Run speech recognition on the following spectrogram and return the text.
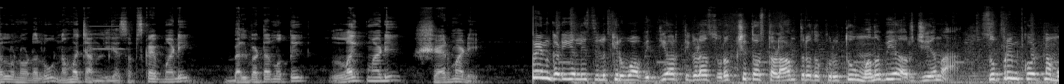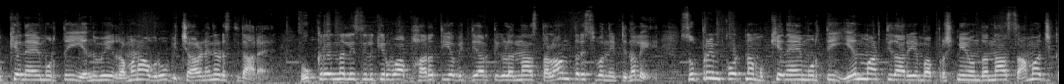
ಮೊದಲು ನೋಡಲು ನಮ್ಮ ಚಾನಲ್ಗೆ ಸಬ್ಸ್ಕ್ರೈಬ್ ಮಾಡಿ, ಬೆಲ್ ಬಟನ್ ಒತ್ತಿ, ಲೈಕ್ ಮಾಡಿ, ಶೇರ್ ಮಾಡಿ. ಉಕ್ರೇನ್ ಗಡಿಯಲ್ಲಿ ಸಿಲುಕಿರುವ ವಿದ್ಯಾರ್ಥಿಗಳ ಸುರಕ್ಷಿತ ಸ್ಥಳಾಂತರದ ಕುರಿತು ಮನವಿಯ ಅರ್ಜಿಯನ್ನ ಸುಪ್ರೀಂ ಕೋರ್ಟ್ನ ಮುಖ್ಯ ನ್ಯಾಯಮೂರ್ತಿ ಎನ್ ವಿ ರಮಣ ಅವರು ವಿಚಾರಣೆ ನಡೆಸಿದ್ದಾರೆ. ಉಕ್ರೇನ್ನಲ್ಲಿ ಸಿಲುಕಿರುವ ಭಾರತೀಯ ವಿದ್ಯಾರ್ಥಿಗಳನ್ನು ಸ್ಥಳಾಂತರಿಸುವ ನಿಟ್ಟಿನಲ್ಲಿ ಸುಪ್ರೀಂ ಕೋರ್ಟ್ನ ಮುಖ್ಯ ನ್ಯಾಯಮೂರ್ತಿ ಏನ್ ಮಾಡ್ತಿದ್ದಾರೆ ಎಂಬ ಪ್ರಶ್ನೆಯೊಂದನ್ನ ಸಾಮಾಜಿಕ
